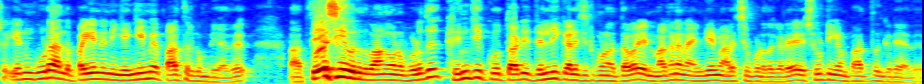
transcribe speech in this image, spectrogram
so என் கூட அந்த பையனை நீங்கள் எங்கேயுமே பார்த்துருக்க முடியாது. நான் தேசிய விருது வாங்கின பொழுது கெஞ்சி கூத்தாடி டெல்லிக்கு அழைச்சிட்டு போனதை தவிர என் மகனை நான் எங்கேயுமே அழைச்சிட்டு போனது கிடையாது. ஷூட்டிங் பார்த்ததும் கிடையாது.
